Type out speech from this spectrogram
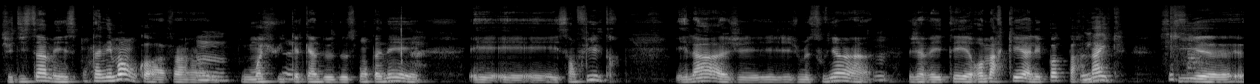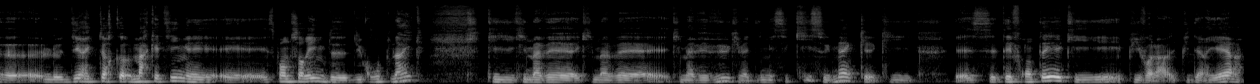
Je dis ça, mais spontanément, quoi. Enfin, Mm. moi, je suis quelqu'un de, de spontané et, et- et- et sans filtre. Et là, je me souviens, Mm. j'avais été remarqué à l'époque par Oui, Nike, qui, ça. euh, le directeur marketing et, et sponsoring de- du groupe Nike, qui, qui m'avait qui m'avait qui m'avait vu, qui m'a dit mais c'est qui ce mec qui s'est effronté, qui et puis voilà et puis derrière.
